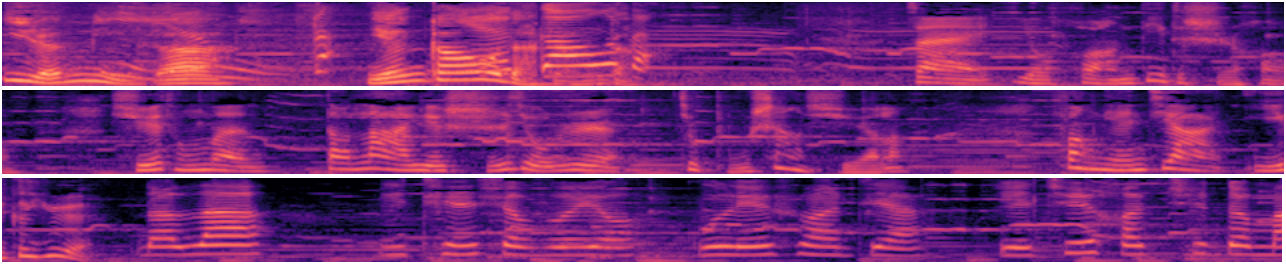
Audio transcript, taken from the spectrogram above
薏仁米的、年糕的等等。在有皇帝的时候，学童们到腊月十九日就不上学了，放年假一个月。姥姥，一天小朋友过年放假，也吃好吃的吗？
